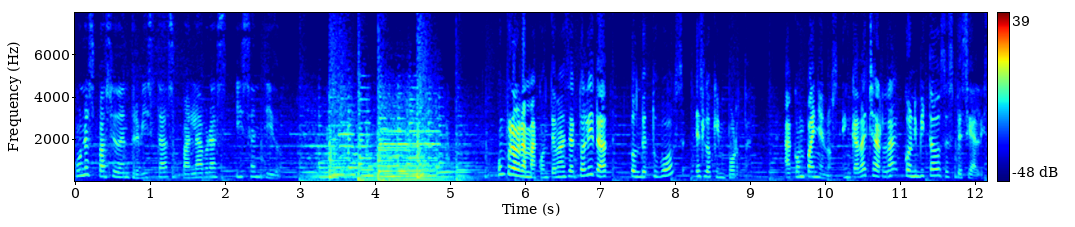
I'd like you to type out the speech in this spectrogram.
Un espacio de entrevistas, palabras y sentido. Un programa con temas de actualidad donde tu voz es lo que importa. Acompáñanos en cada charla con invitados especiales.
